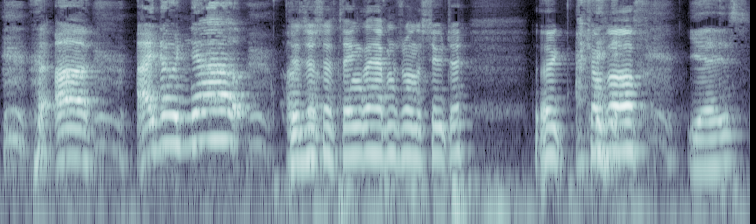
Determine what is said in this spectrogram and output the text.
uh, I don't know. Is this a thing that happens when the suit uh, like comes off? Yes.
